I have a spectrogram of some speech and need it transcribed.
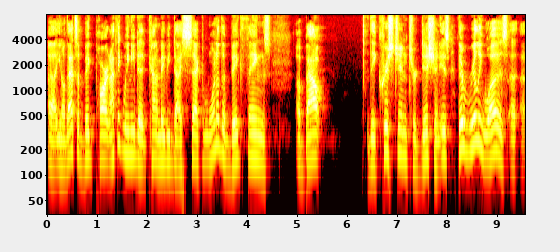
uh, you know that's a big part and i think we need to kind of maybe dissect one of the big things about the christian tradition is there really was a, a,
